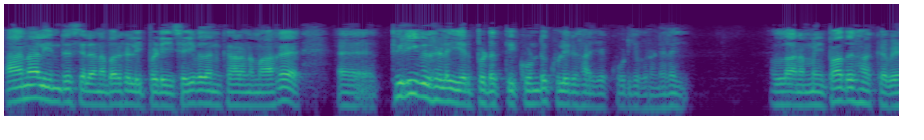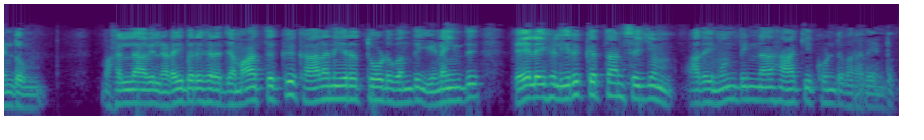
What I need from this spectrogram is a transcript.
ஆனால் இன்று சில நபர்கள் இப்படி செய்வதன் காரணமாக பிரிவுகளை ஏற்படுத்தி கொண்டு குளிர் காயக்கூடிய ஒரு நிலை. அல்லாஹ் நம்மை பாதுகாக்க வேண்டும். மஹல்லாவில் நடைபெறுகிற ஜமாத்துக்கு கால நேரத்தோடு வந்து இணைந்து வேலைகள் இருக்கத்தான் செய்யும் அதை முன்பின்னாக ஆக்கி கொண்டு வர வேண்டும்.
